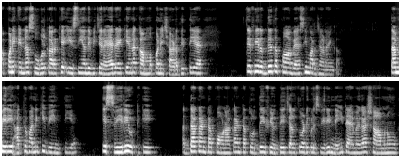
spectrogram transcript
ਆਪਾਂ ਨੇ ਇੰਨਾ ਸੋਹਲ ਕਰਕੇ ਏਸੀਆਂ ਦੇ ਵਿੱਚ ਰਹਿ ਰਹਿ ਕੇ ਨਾ ਕੰਮ ਆਪਾਂ ਨੇ ਛੱਡ ਦਿੱਤੇ ਹੈ, ਤੇ ਫਿਰ ਅੱਧੇ ਤਾਂ ਆਪਾਂ ਵੈਸੇ ਹੀ ਮਰ ਜਾਣਾ ਹੈਗਾ। ਤਾਂ ਮੇਰੀ ਹੱਥ ਬੰਨ ਕੇ ਬੇਨਤੀ ਹੈ ਕਿ ਸਵੇਰੇ ਉੱਠ ਕੇ ਅੱਧਾ ਘੰਟਾ, ਪੌਣਾ ਘੰਟਾ ਤੁਰਦੇ ਫਿਰਦੇ, ਚੱਲ ਤੁਹਾਡੇ ਕੋਲ ਸਵੇਰੇ ਨਹੀਂ ਟਾਈਮ ਹੈਗਾ, ਸ਼ਾਮ ਨੂੰ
